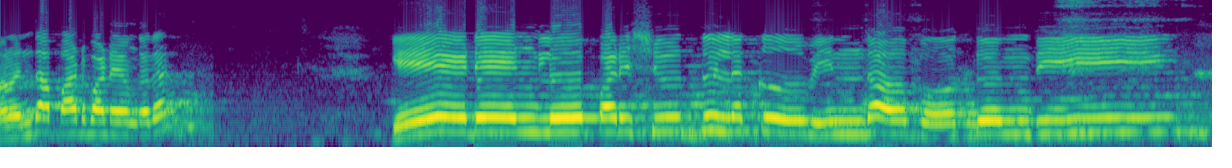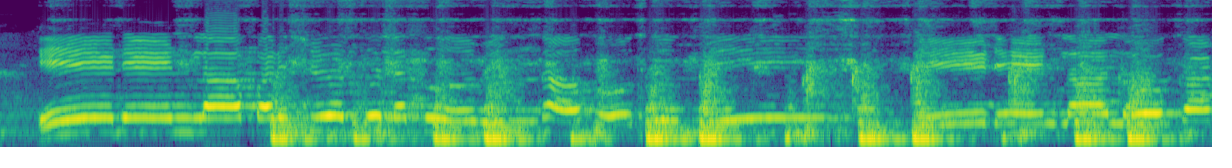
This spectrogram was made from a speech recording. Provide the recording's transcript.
మనం ఇందా పాట పాడాం కదా? ఏడేండ్లు పరిశుద్ధులకు విందబోతుంది. ఏడేండ్ల పరిశుద్ధులకు విందబోతుంది. ఏడేండ్ల లోకం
